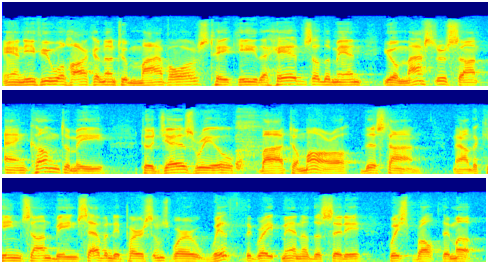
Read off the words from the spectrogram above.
and if you will hearken unto my voice, take ye the heads of the men, your master's son, and come to me to Jezreel by tomorrow this time. Now the king's son, being seventy persons, were with the great men of the city which brought them up.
